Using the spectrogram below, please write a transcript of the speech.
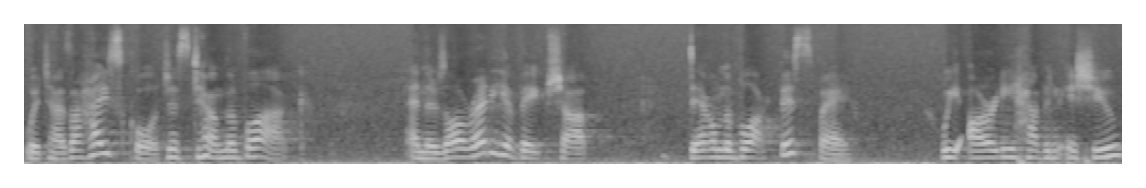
which has a high school just down the block, and there's already a vape shop down the block this way, we already have an issue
